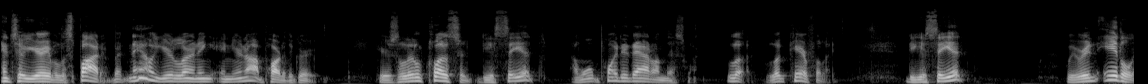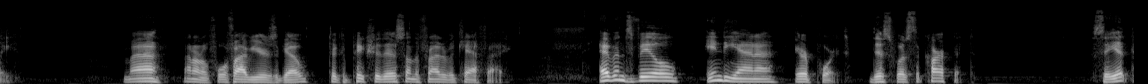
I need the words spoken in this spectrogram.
and so you're able to spot it. But now you're learning and you're not part of the group. Here's a little closer. Do you see it? I won't point it out on this one. Look, look carefully. Do you see it? We were in Italy. Uh, I don't know, four or five years ago. Took a picture of this on the front of a cafe. Evansville, Indiana airport. This was the carpet. See it?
